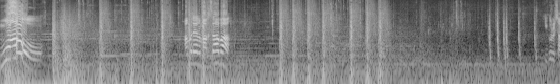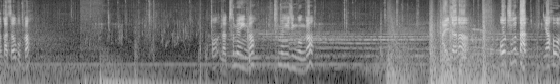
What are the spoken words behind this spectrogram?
와우! 아무데나 막 쏴봐. 이거를 잠깐 써볼까? 어? 나 투명인가? 투명해진 건가? 알잖아. 어 죽었다. 야호.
